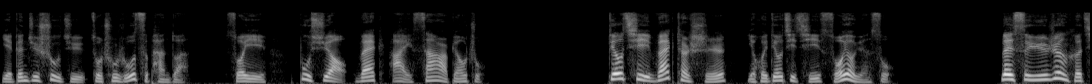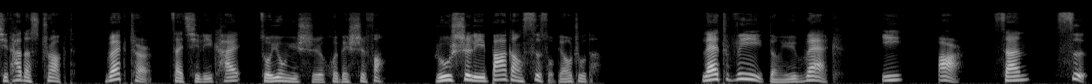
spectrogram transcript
也根据数据做出如此判断，所以。不需要 vec i 三二标注。丢弃 vector 时也会丢弃其所有元素，类似于任何其他的 struct，vector 在其离开做用域时会被释放，如示例八杠四所标注的。Let v 等于 vec 一、二、三、四，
